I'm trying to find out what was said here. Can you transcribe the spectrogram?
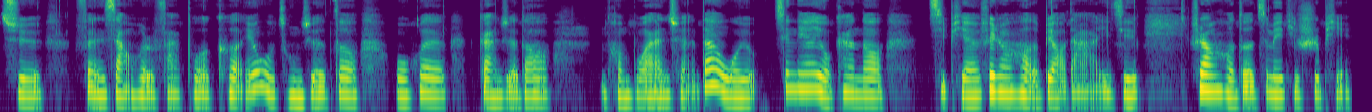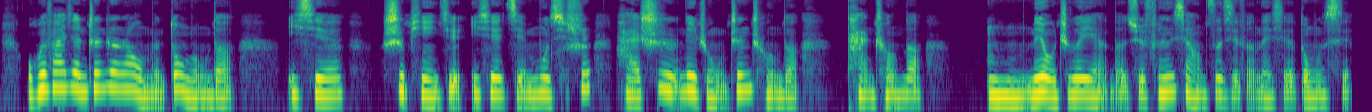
去分享或者发博客，因为我总觉得我会感觉到很不安全。但我有今天有看到。几篇非常好的表达以及非常好的自媒体视频，我会发现真正让我们动容的一些视频以及一些节目，其实还是那种真诚的、坦诚的，嗯，没有遮掩的去分享自己的那些东西。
